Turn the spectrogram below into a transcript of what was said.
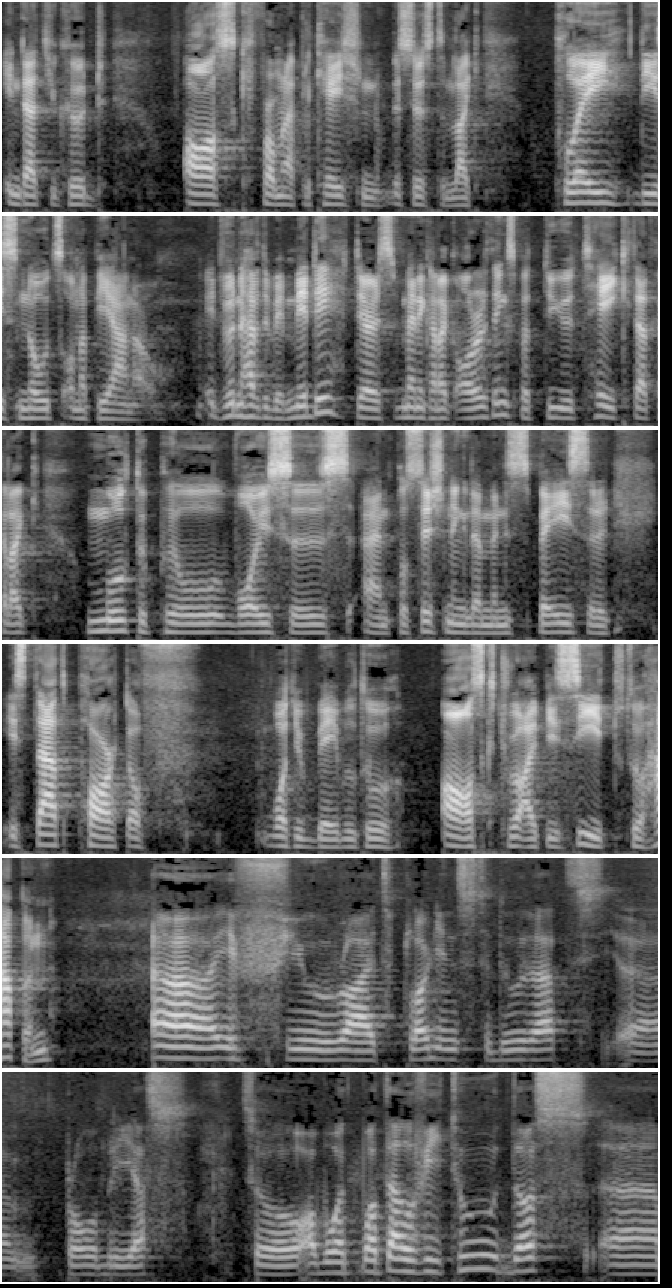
in that you could ask from an application of the system like play these notes on a piano it wouldn't have to be MIDI. There's many kind of other things, but do you take that kind of like multiple voices and positioning them in space? Is that part of what you'd be able to ask through IPC to, happen? Uh, if you write plugins to do that, um, probably yes. So uh, what, what LV2 does, uh,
